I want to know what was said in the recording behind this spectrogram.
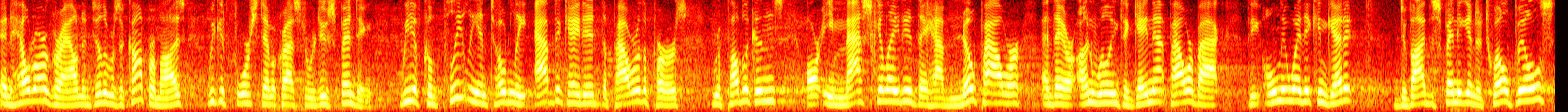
and held our ground until there was a compromise, we could force Democrats to reduce spending. We have completely and totally abdicated the power of the purse. Republicans are emasculated, they have no power, and they are unwilling to gain that power back. The only way they can get it divide the spending into 12 bills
